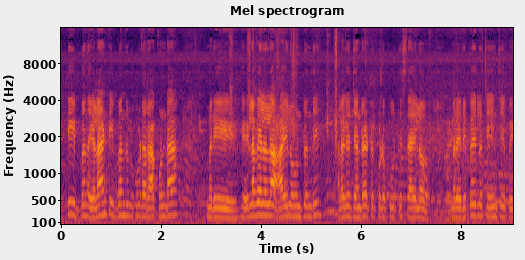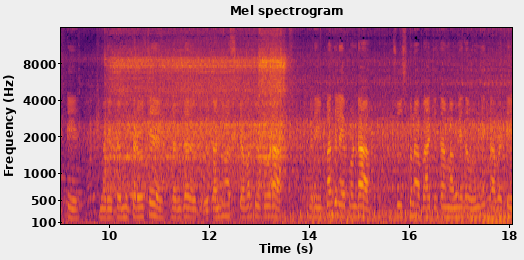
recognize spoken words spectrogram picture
ఎట్టి ఇబ్బంది ఎలాంటి ఇబ్బందులు కూడా రాకుండా మరి ఇళ్ళవేళలా ఆయిల్ ఉంటుంది. అలాగే జనరేటర్ కూడా పూర్తి స్థాయిలో మరి రిపేర్లు చేయించి పెట్టి మరి ఇక్కడ వచ్చే లబ్ధిదారు కన్జ్యూమర్స్ ఎవరికి కూడా మరి ఇబ్బంది లేకుండా చూసుకునే బాధ్యత మా మీద ఉంది. కాబట్టి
